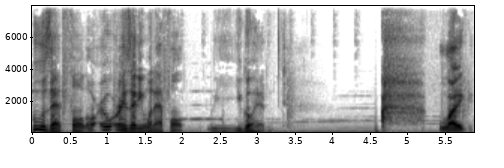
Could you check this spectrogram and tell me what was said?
who is at fault, or, or is anyone at fault? You go ahead. Like,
